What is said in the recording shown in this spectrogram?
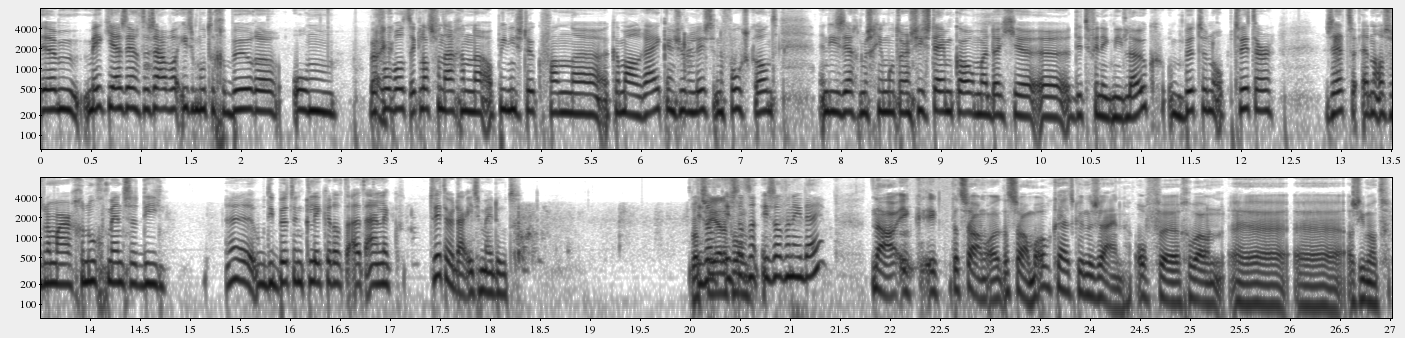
um, Mick, jij zegt er zou wel iets moeten gebeuren om... Bijvoorbeeld, ik las vandaag een uh, opiniestuk van uh, Kamal Rijk, een journalist in de Volkskrant. En die zegt, misschien moet er een systeem komen dat je, uh, dit vind ik niet leuk, een button op Twitter zet. En als er maar genoeg mensen die op die button klikken, dat uiteindelijk Twitter daar iets mee doet. Wat is, dat, is, dat een, is dat een idee? Nou, ik, ik, dat, zou, dat zou een mogelijkheid kunnen zijn. Of uh, gewoon, uh, uh, als iemand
